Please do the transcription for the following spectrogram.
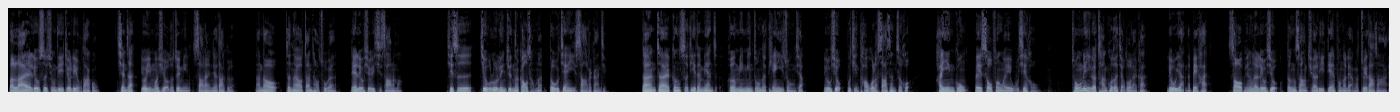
本来刘氏兄弟就立有大功，现在又以莫须有的罪名杀了人家大哥，难道真的要斩草除根，连刘秀一起杀了吗？其实旧绿林军的高层们都建议杀了干净。但在更始帝的面子和冥冥中的天意作用下，刘秀不仅逃过了杀身之祸，韩因公被受封为武信侯。从另一个残酷的角度来看，刘演的被害扫平了刘秀登上权力巅峰的两个最大障碍：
